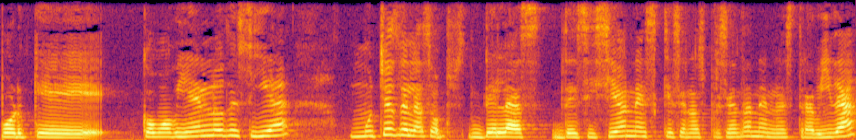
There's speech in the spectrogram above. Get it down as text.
Porque, como bien lo decía, muchas de las, de las decisiones que se nos presentan en nuestra vida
